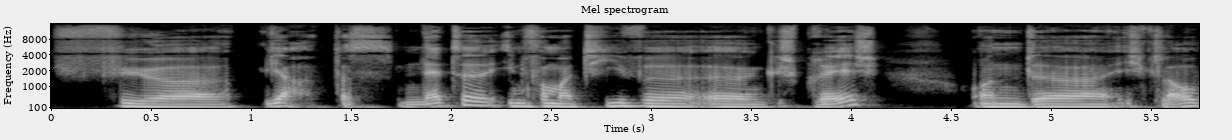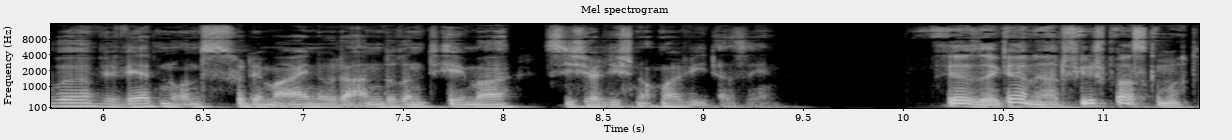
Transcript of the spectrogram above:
für ja, das nette, informative äh, Gespräch. Und äh, ich glaube, wir werden uns zu dem einen oder anderen Thema sicherlich nochmal wiedersehen. Ja, sehr gerne. Hat viel Spaß gemacht.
